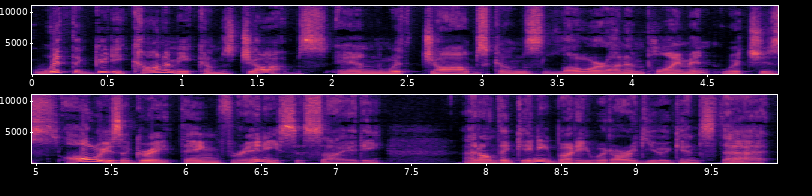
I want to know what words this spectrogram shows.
with the good economy comes jobs, and with jobs comes lower unemployment, which is always a great thing for any society. I don't think anybody would argue against that.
